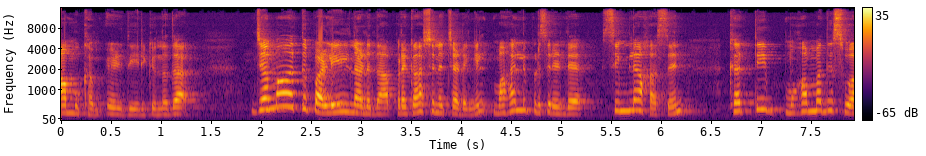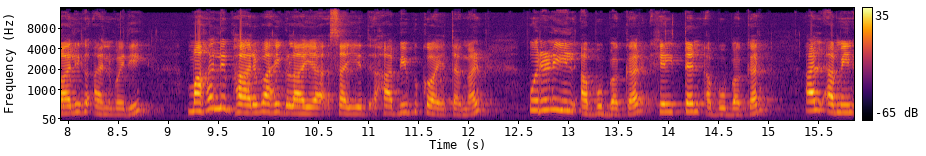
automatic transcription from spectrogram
ആമുഖം എഴുതിയിരിക്കുന്നത്. ജമാഅത്ത് പള്ളിയിൽ നടന്ന പ്രകാശന ചടങ്ങിൽ മഹല്ല് പ്രസിഡന്റ് സിംല ഹസൻ ഖത്തീബ് മുഹമ്മദ് സ്വാലിഹ് അൻവരി മഹല്ല് ഭാരവാഹികളായ സയ്യിദ് ഹബീബ് കോയത്തങ്ങൾ തങ്ങൾ പുരളിയിൽ Aboobacker Hilton Aboobacker Al Ameen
